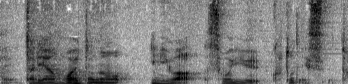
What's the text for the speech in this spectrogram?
はい、イタリアンホワイトの意味はそういうことです。と。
